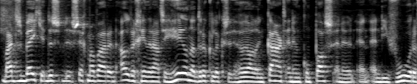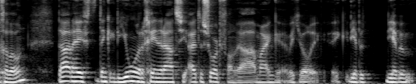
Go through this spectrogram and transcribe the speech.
maar het is een beetje, dus, dus, zeg maar, waar een oudere generatie heel nadrukkelijk, ze hadden een kaart en hun kompas en, hun, en, en die voeren gewoon daar heeft denk ik de jongere generatie uit een soort van... ja, maar ik, weet je wel, ik, ik, die, hebben, die hebben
